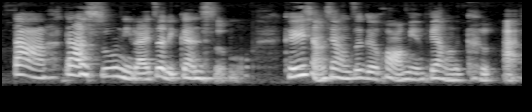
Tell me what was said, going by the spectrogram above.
大大叔你来这里干什么？”可以想象这个画面非常的可爱。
